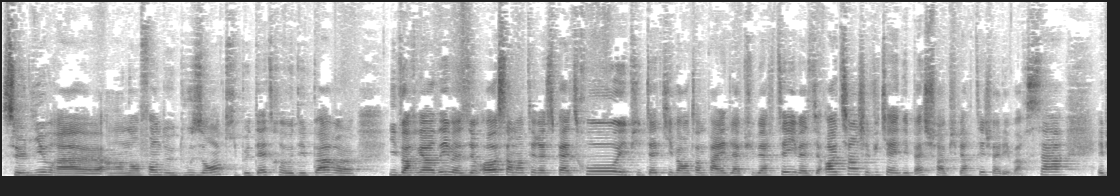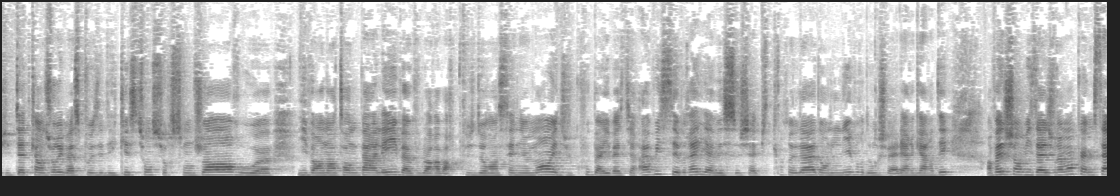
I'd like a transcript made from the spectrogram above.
ce, livre à, un enfant de 12 ans qui peut-être au départ, euh, il va regarder, il va se dire oh ça m'intéresse pas trop, et puis peut-être qu'il va entendre parler de la puberté, il va se dire oh tiens j'ai vu qu'il y avait des pages sur la puberté, je vais aller voir ça, et puis peut-être qu'un jour il va se poser des questions sur son genre, ou euh, il va en entendre parler, il va vouloir avoir plus de renseignements, et du coup bah, il va se dire ah oui c'est vrai, il y avait ce chapitre-là dans le livre, donc je vais aller regarder. En fait j'envisage vraiment comme ça,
